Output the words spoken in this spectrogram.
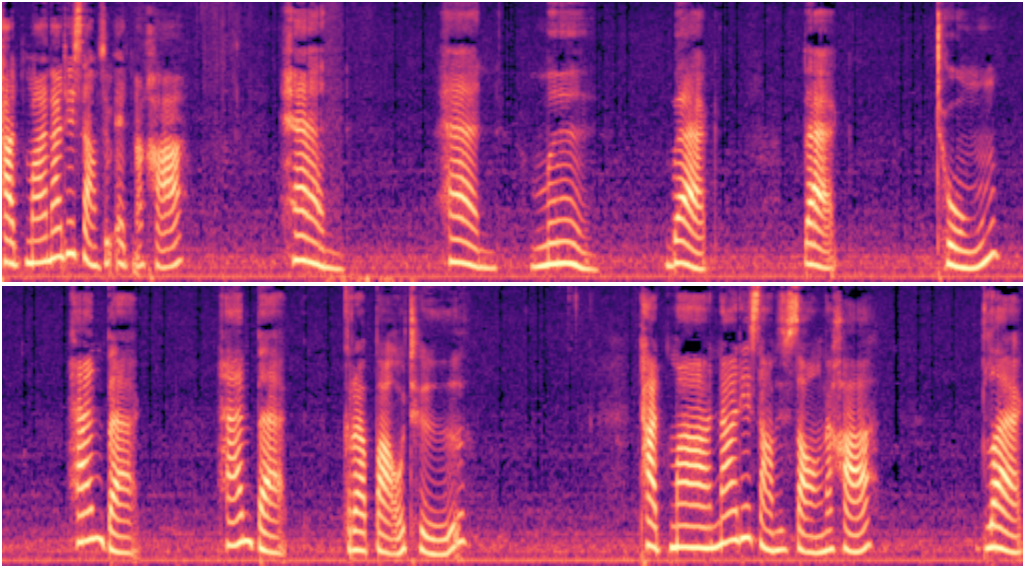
ถัดมาหน้าที่ 31 นะคะ hand hand มือ bag bag ถุง handbag handbag กระเป๋าถือ ถัดมาหน้าที่ 32 นะคะ black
